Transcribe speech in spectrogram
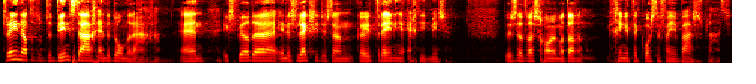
trainden altijd op de dinsdagen en de donderdagen. En ik speelde in de selectie, dus dan kun je trainingen echt niet missen. Dus dat was gewoon, want dan ging het ten koste van je basisplaats.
